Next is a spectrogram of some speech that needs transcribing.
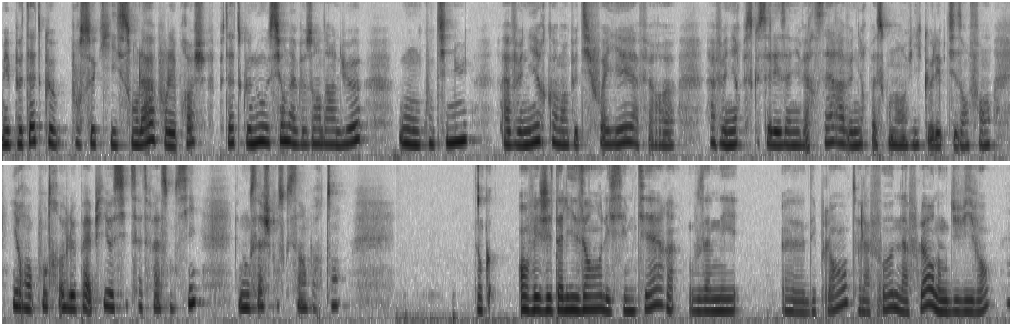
Mais peut-être que pour ceux qui sont là, pour les proches, peut-être que nous aussi on a besoin d'un lieu où on continue à venir comme un petit foyer, à euh, venir parce que c'est les anniversaires, à venir parce qu'on a envie que les petits enfants y rencontrent le papy aussi de cette façon-ci. donc ça, je pense que c'est important. Donc en végétalisant les cimetières, vous amenez euh, des plantes, la faune, la flore, donc du vivant. Mm.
